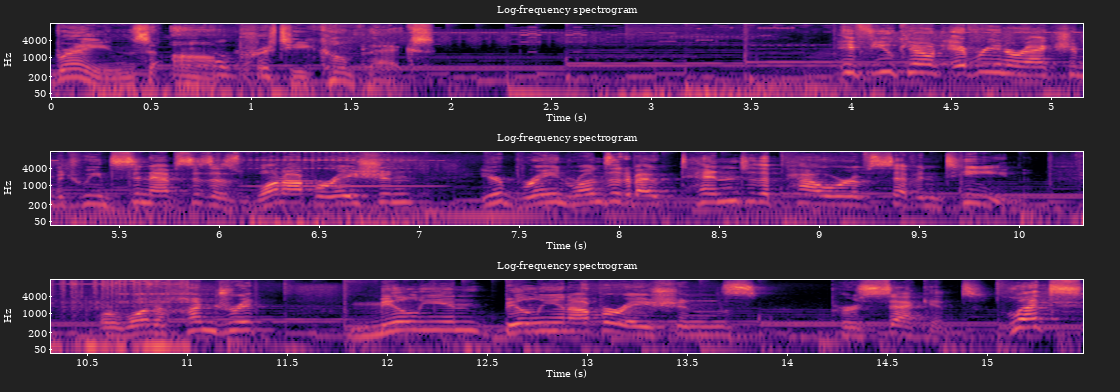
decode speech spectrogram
brains are pretty complex. If you count every interaction between synapses as one operation, your brain runs at about 10 to the power of 17, or 100 million billion operations per second. Let's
